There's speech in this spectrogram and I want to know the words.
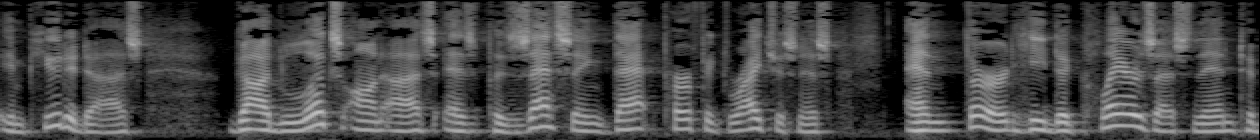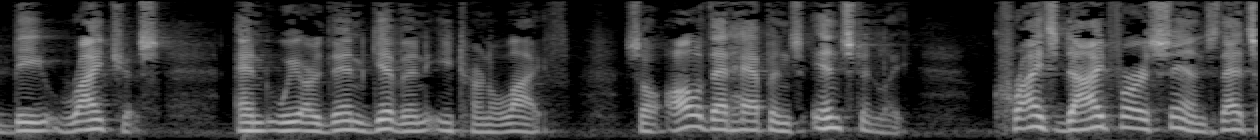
imputed to us, God looks on us as possessing that perfect righteousness. And third, he declares us then to be righteous and we are then given eternal life. So all of that happens instantly. Christ died for our sins. That's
